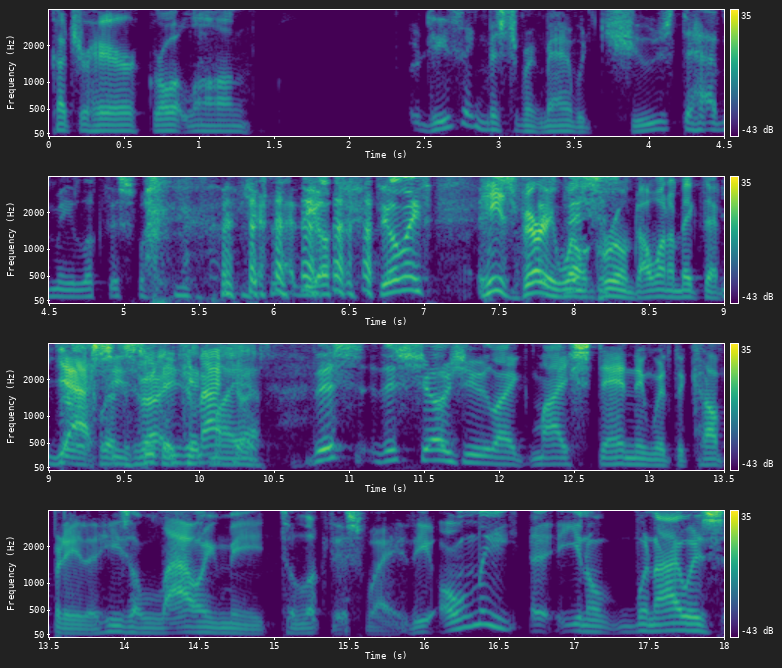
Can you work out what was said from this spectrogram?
cut your hair, grow it long"? Do you think Mr. McMahon would choose to have me look this way? the, the only He's very well is- groomed. I want to make that very Yes, he's, he he's immaculate. This this shows you like my standing with the company that he's allowing me to look this way. The only uh, you know when I was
